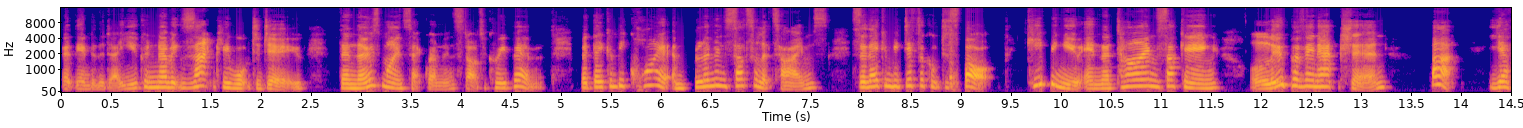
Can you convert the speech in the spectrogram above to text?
at the end of the day. You can know exactly what to do. Then those mindset gremlins start to creep in. But they can be quiet and blooming subtle at times. So they can be difficult to spot, keeping you in the time sucking loop of inaction. But you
